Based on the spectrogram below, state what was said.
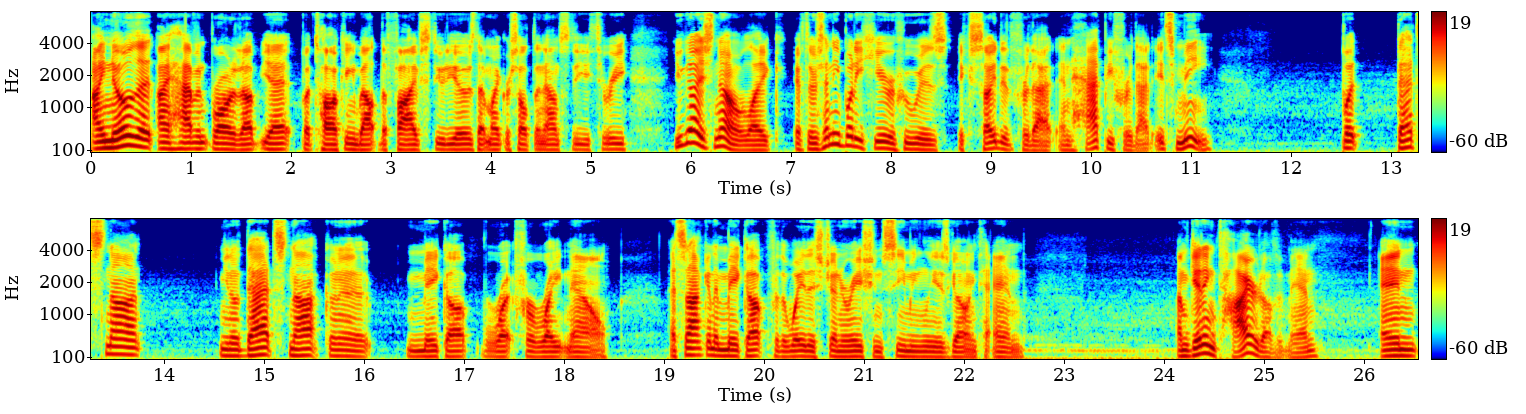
I know that I haven't brought it up yet, but talking about the five studios that Microsoft announced at E3, you guys know like if there's anybody here who is excited for that and happy for that, it's me. But that's not you know that's not going to make up right for right now. That's not going to make up for the way this generation seemingly is going to end. I'm getting tired of it man. And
